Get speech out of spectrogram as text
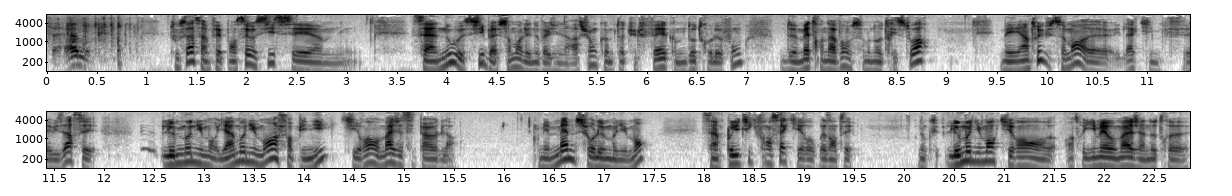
Tout ça, ça me fait penser aussi, c'est euh, à nous aussi, bah, justement les nouvelles générations, comme toi tu le fais, comme d'autres le font, de mettre en avant justement notre histoire. Mais un truc justement euh, là qui me fait bizarre, c'est le monument. Il y a un monument à Champigny qui rend hommage à cette période-là. Mais même sur le monument, c'est un politique français qui est représenté. Donc le monument qui rend entre guillemets hommage à notre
